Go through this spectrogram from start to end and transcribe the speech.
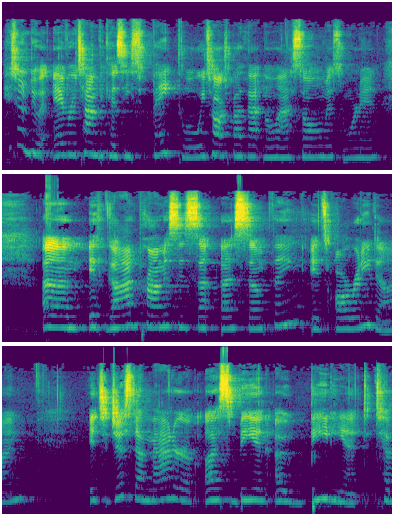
He's going to do it every time because He's faithful. We talked about that in the last psalm this morning. Um, if God promises us something, it's already done. It's just a matter of us being obedient to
